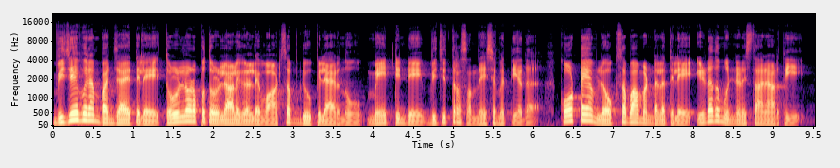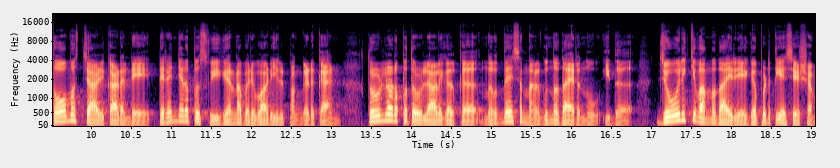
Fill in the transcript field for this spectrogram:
വിജയപുരം പഞ്ചായത്തിലെ തൊഴിലുറപ്പ് തൊഴിലാളികളുടെ വാട്സപ്പ് ഗ്രൂപ്പിലായിരുന്നു മേറ്റിന്റെ വിചിത്ര സന്ദേശമെത്തിയത്. കോട്ടയം ലോക്സഭാ മണ്ഡലത്തിലെ ഇടതു മുന്നണി സ്ഥാനാർത്ഥി തോമസ് ചാഴിക്കാടന്റെ തിരഞ്ഞെടുപ്പ് സ്വീകരണ പരിപാടിയിൽ പങ്കെടുക്കാൻ തൊഴിലുറപ്പ് തൊഴിലാളികൾക്ക് നിർദ്ദേശം നൽകുന്നതായിരുന്നു ഇത്. ജോലിക്ക് വന്നതായി രേഖപ്പെടുത്തിയ ശേഷം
